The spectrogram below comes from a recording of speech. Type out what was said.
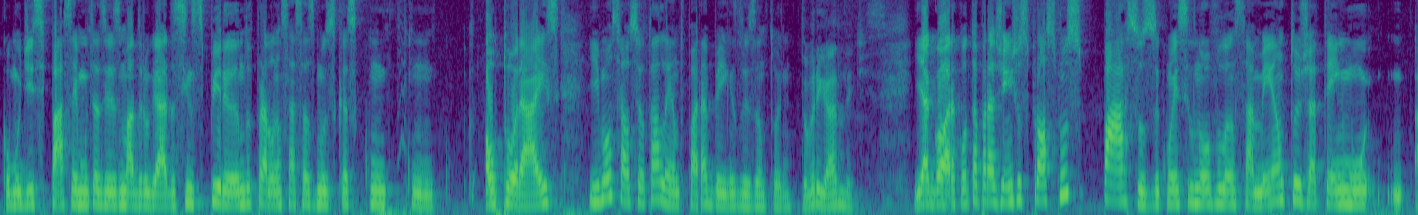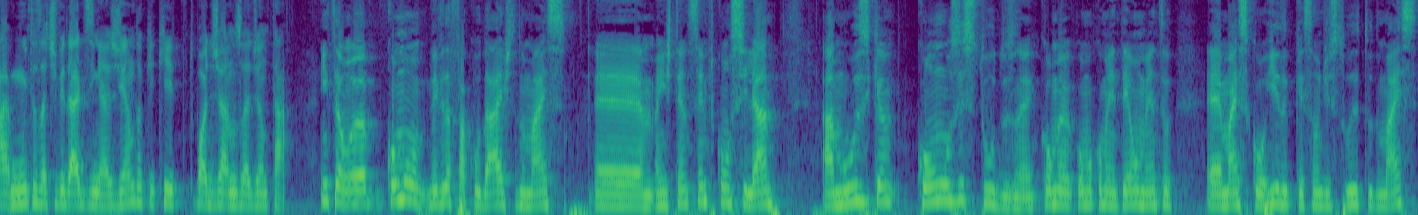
como disse, passa aí muitas vezes madrugada se inspirando para lançar essas músicas com, com autorais e mostrar o seu talento. Parabéns, Luiz Antônio. Muito obrigado, Letícia. E agora, conta pra gente os próximos passos com esse novo lançamento. Já tem mu muitas atividades em agenda. O que, que tu pode já nos adiantar? Então, como devido à faculdade e tudo mais, é, a gente tenta sempre conciliar a música com os estudos, né? Como, eu, como eu comentei, é um momento é, mais corrido, questão de estudo e tudo mais.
